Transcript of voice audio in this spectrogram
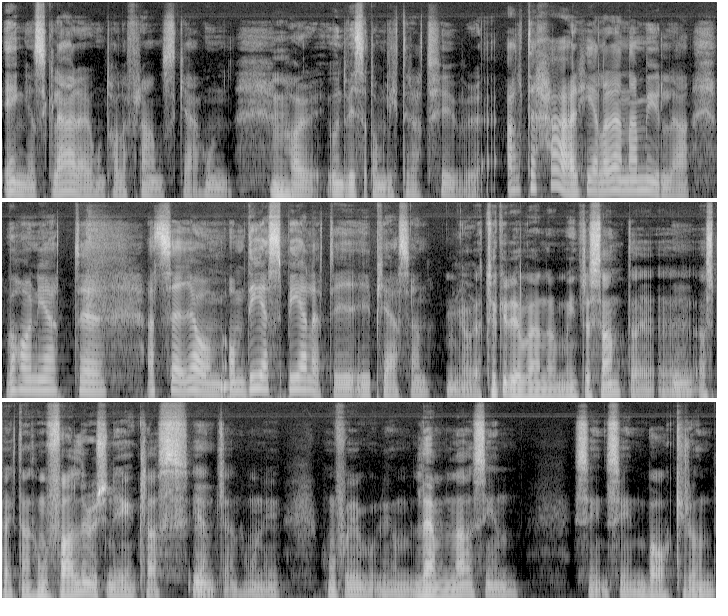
engelsklärare, hon talar franska, hon Mm. har undervisat om litteratur. Allt det här, hela denna mylla, vad har ni att, eh, att säga om, om det spelet i, i pjäsen? Ja, jag tycker det var en av de intressanta eh, Mm. aspekterna. Att hon faller ur sin egen klass Mm. egentligen. Hon, är, hon får ju liksom lämna sin, sin, sin bakgrund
